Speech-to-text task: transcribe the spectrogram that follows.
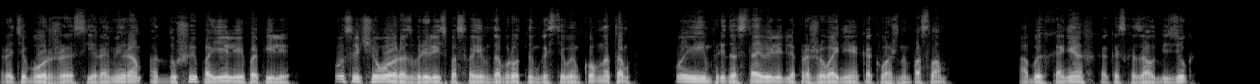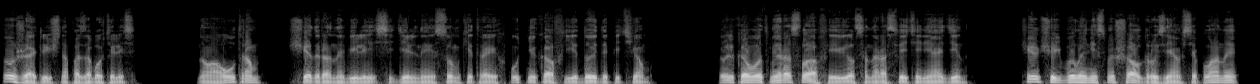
Ратибор же с Яромиром от души поели и попили, после чего разбрелись по своим добротным гостевым комнатам, кое им предоставили для проживания как важным послам. Об их конях, как и сказал Безюк, тоже отлично позаботились. Ну а утром щедро набили сидельные сумки троих путников едой да питьем. Только вот Мирослав явился на рассвете не один, чем чуть было не смешал друзьям все планы,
